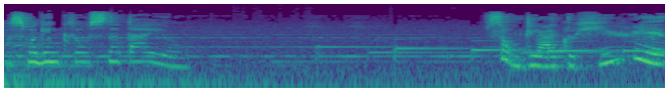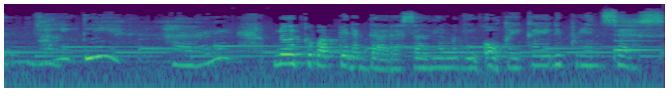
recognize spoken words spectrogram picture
Mas maging close na tayo. So glad to hear it. D! Hi. Noon ko pa pinagdarasal na maging okay kayo ni Princess.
